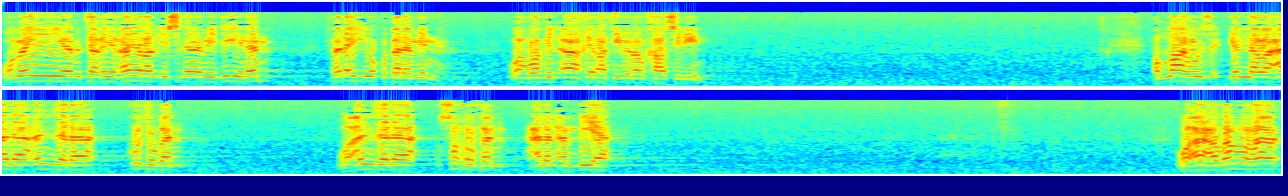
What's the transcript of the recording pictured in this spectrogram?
ومن يبتغي غير الإسلام دينا فلن يقبل منه. وهو في الآخرة من الخاسرين. الله جل وعلا أنزل كتبا وأنزل صحفا على الأنبياء. وأعظمها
